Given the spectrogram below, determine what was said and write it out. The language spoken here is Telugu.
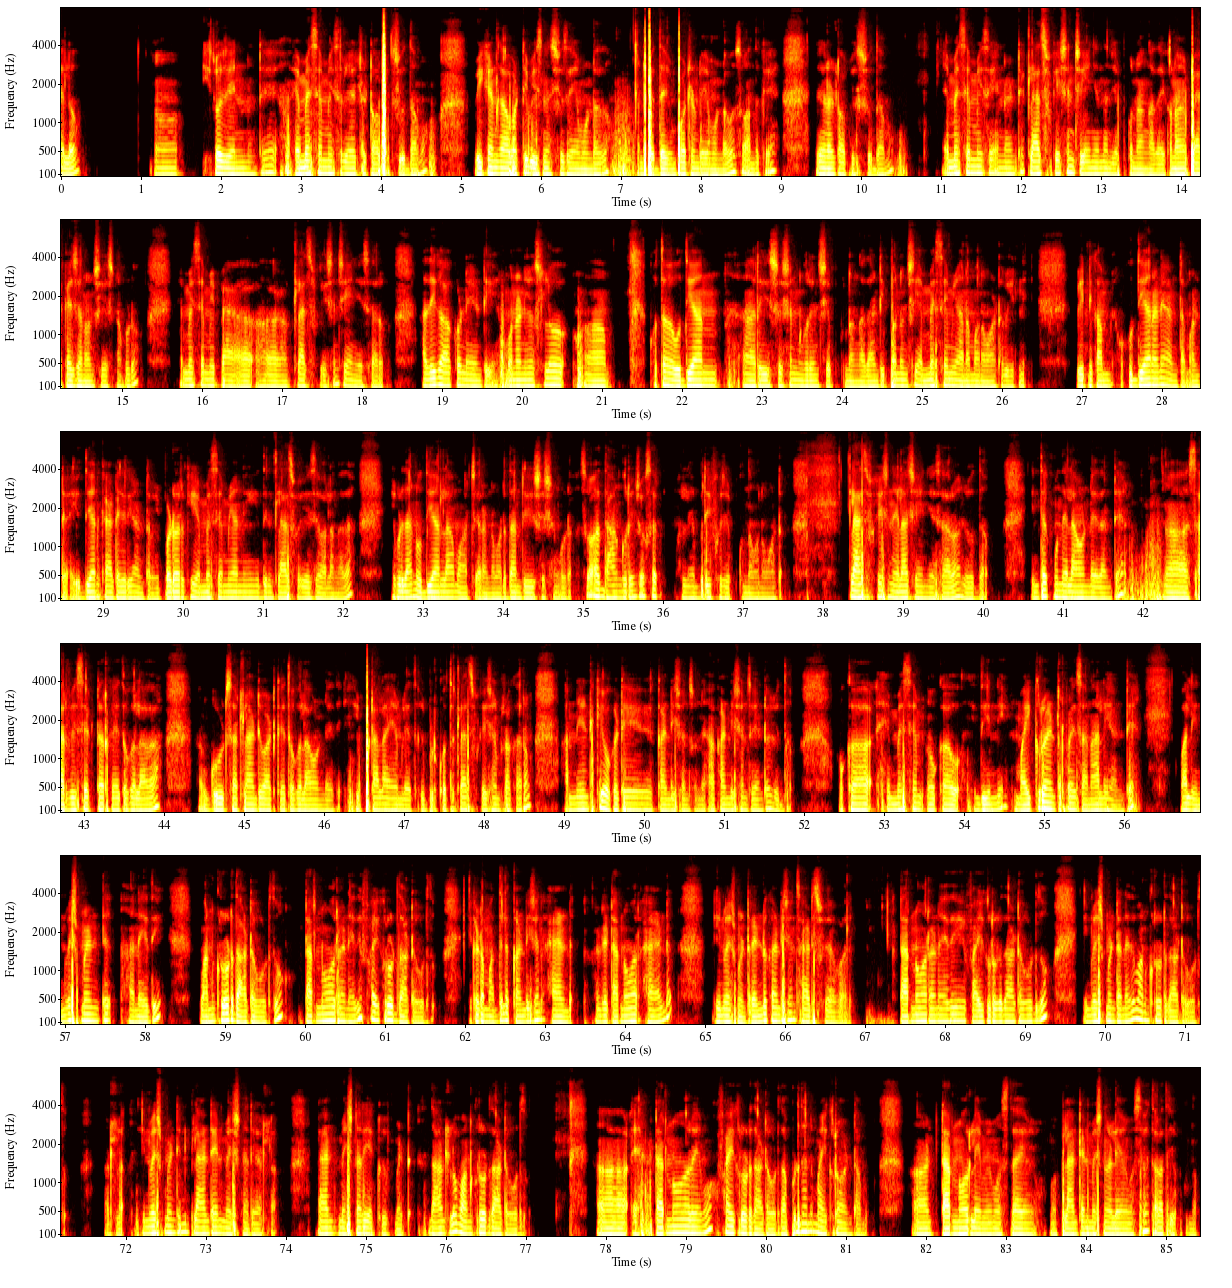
హలో. ఈరోజు ఏంటంటే ఎంఎస్ఎంఈస్ రిలేటెడ్ టాపిక్స్ చూద్దాము. వీకెండ్ కాబట్టి బిజినెస్ న్యూస్ ఏమి ఉండదు. అంటే పెద్ద ఇంపార్టెంట్ ఏమి ఉండవు. సో అందుకే జనరల్ టాపిక్స్ చూద్దాము. ఎంఎస్ఎంఈస్ ఏంటంటే క్లాసిఫికేషన్ చేంజ్ అయిందని చెప్పుకున్నాం కదా ఎకనామిక్ ప్యాకేజ్ అనౌన్స్ చేసినప్పుడు. ఎంఎస్ఎంఈ ప్యా క్లాసిఫికేషన్ చేంజ్ చేశారు. అది కాకుండా ఏంటి? మొన్న న్యూస్లో కొత్త ఉద్యాన్ రిజిస్ట్రేషన్ గురించి చెప్పుకున్నాం కదా. అంటే ఇప్పటి నుంచి ఎంఎస్ఎంఈ అనం అనమాట వీటిని. వీటిని కం ఉద్యాన్ అనే అంటాం. అంటే ఉద్యాన్ కేటగిరీ అంటాం. ఇప్పటివరకు ఎంఎస్ఎంఈ అని దీన్ని క్లాసిఫై చేసేవాళ్ళం కదా. ఇప్పుడు దాన్ని ఉద్యాన్లా మార్చారన్నమాట. దాని రిజిస్ట్రేషన్ కూడా. సో దాని గురించి ఒకసారి మళ్ళీ బ్రీఫ్గా చెప్పుకుందాం అనమాట క్లాసిఫికేషన్ ఎలా చేంజ్ చేశారో చూద్దాం. ఇంతకుముందు ఎలా ఉండేదంటే సర్వీస్ సెక్టర్కి అయితే ఒకలాగా గూడ్స్ అట్లాంటి వాటికి అయితే ఒకలాగా ఉండేది. ఇప్పుడు అలా ఏం లేదు. ఇప్పుడు కొత్త క్లాసిఫికేషన్ ప్రకారం అన్నింటికీ ఒకటే కండిషన్స్ ఉన్నాయి. ఆ కండిషన్స్ ఏంటో చూద్దాం. ఒక ఎంఎస్ఎం ఒక దీన్ని మైక్రో ఎంటర్ప్రైజ్ అనాలి అంటే వాళ్ళ ఇన్వెస్ట్మెంట్ అనేది వన్ క్రోర్ దాటకూడదు. టర్న్ ఓవర్ అనేది ఫైవ్ క్రోడ్ దాటకూడదు. ఇక్కడ మధ్యలో కండిషన్ అండ్ అంటే టర్న్ ఓవర్ అండ్ ఇన్వెస్ట్మెంట్ రెండు కండిషన్ సాటిస్ఫై అవ్వాలి. టర్న్ ఓవర్ అనేది ఫైవ్ క్రోర్ దాటకూడదు. ఇన్వెస్ట్మెంట్ అనేది వన్ క్రోర్ దాటకూడదు. అట్లా. Investment in plant and machinery అట్లా. Plant machinery equipment. దాంట్లో వన్ క్రోర్ దాటకూడదు. టర్న్ ఓవర్ ఏమో ఫైవ్ క్రోర్ దాటకూడదు. అప్పుడు దాన్ని మైక్రో అంటాము. టర్న్ ఓవర్లు ఏమేమి వస్తాయి? ప్లాంట్ అండ్ మెషినరీలు ఏమేమి వస్తాయో తర్వాత చెప్పుకుందాం.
